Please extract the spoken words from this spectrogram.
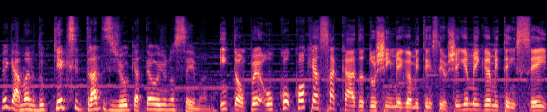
Vem cá, mano, do que que se trata esse jogo que até hoje eu não sei, mano. Então, o- qual que é a sacada do Shin Megami Tensei? O Shin Megami Tensei,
